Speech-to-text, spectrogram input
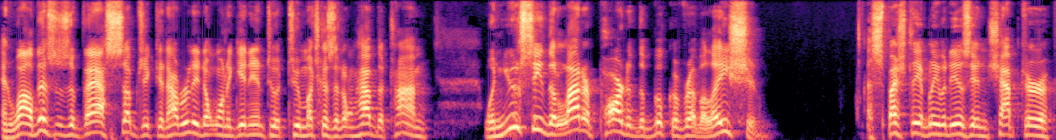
And while this is a vast subject, and I really don't want to get into it too much because I don't have the time, when you see the latter part of the book of Revelation, especially I believe it is in chapter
